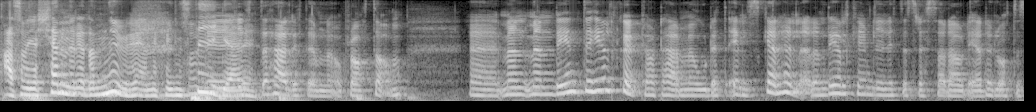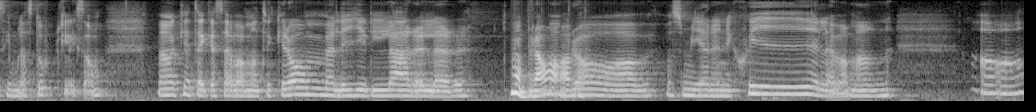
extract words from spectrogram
alltså jag känner redan nu hur energin Och Det är stiger. ett jättehärligt ämne att prata om. Eh, Men, men det är inte helt självklart det här med ordet älskar heller. En del kan ju bli lite stressade av det, det låter så himla stort liksom. Men man kan ju tänka sig vad man tycker om eller gillar eller Må bra mår av. bra av, vad som ger energi eller vad man... Ja.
